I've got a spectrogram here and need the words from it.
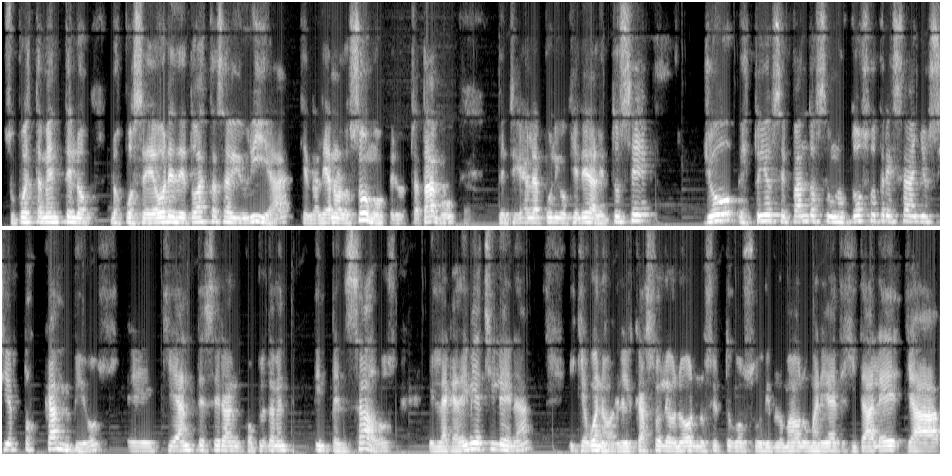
supuestamente los, los poseedores de toda esta sabiduría, que en realidad no lo somos, pero tratamos de entregarla al público general. Entonces, yo estoy observando hace unos dos o tres años ciertos cambios eh, que antes eran completamente impensados en la academia chilena y que, bueno, en el caso de Leonor, ¿no es cierto?, con su diplomado en humanidades digitales ya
